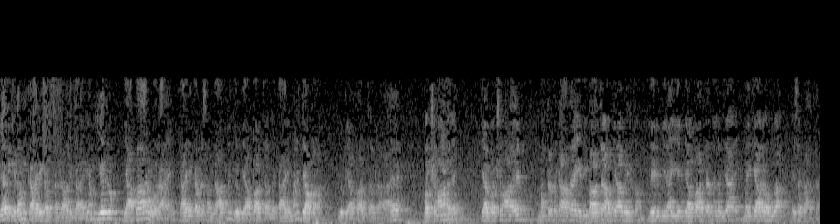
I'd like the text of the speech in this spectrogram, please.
यदि इदम कार्यक्रम संघात कार्यम ये जो व्यापार हो रहा है कार्यक्रम संघात में जो व्यापार चल रहा है, कार्य माने व्यापार, जो व्यापार चल रहा है, भक्षमाण है। क्या भक्षमाण है? मंत्र में कहा था, यदि बाचा अव्यावहितम, मेरे बिना ये व्यापार करने लग जाए, मैं क्या रहूँगा? ऐसा कहा था।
